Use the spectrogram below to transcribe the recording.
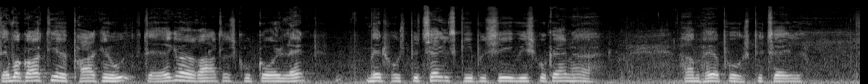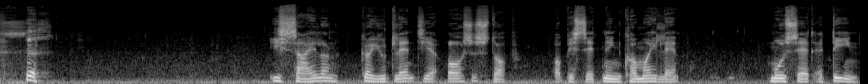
Det var godt, de havde pakket ud. Det havde ikke været rart at skulle gå i land med et hospitalskib og sige, at vi skulle gerne have ham her på hospitalet. I Ceylon gør Jutlandia også stop, og besætningen kommer i land. Modsat Aden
